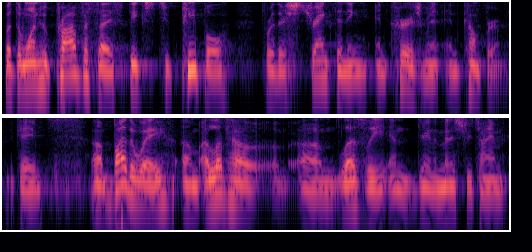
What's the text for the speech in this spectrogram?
But the one who prophesies speaks to people for their strengthening, encouragement, and comfort. Okay. Um, by the way, um, I love how um, um Leslie, and during the ministry time,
